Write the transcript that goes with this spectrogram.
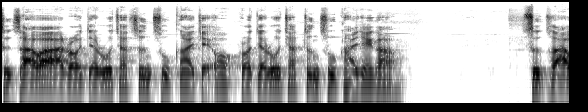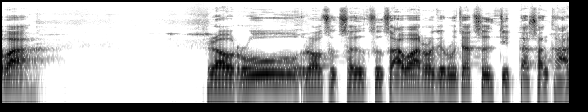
ศึกษาว่าเราจะรู้ชัดซึ่งสุขหายใจออก เราจะรู้ชัดซึ่งสุขหายใจเข้า ศึกษาว่า เรารู้เราศึกษาศึกษาว่าเราจะรู้ชัดซึ่งจิตตสังขาร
